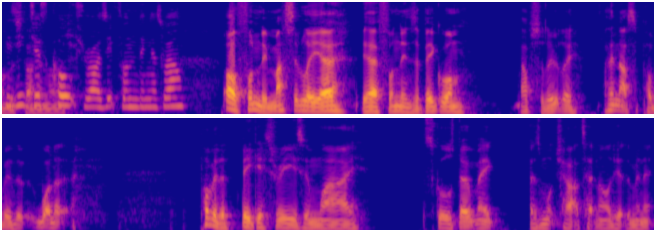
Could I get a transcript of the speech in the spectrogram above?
Is understanding. it just knowledge. culture or is it funding as well? Oh, funding massively, yeah, yeah. Funding's a big one, absolutely. I think that's probably the one, of, probably the biggest reason why schools don't make as much out of technology at the minute,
